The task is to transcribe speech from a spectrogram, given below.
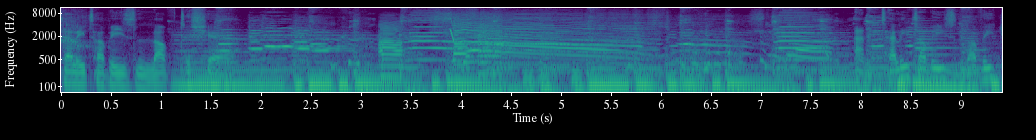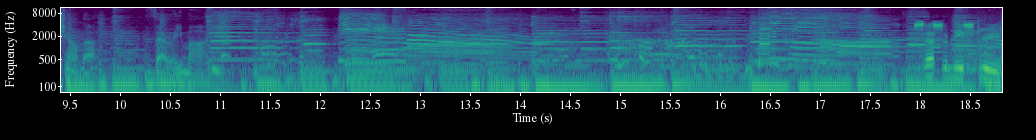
Teletubbies love to share. And Teletubbies love each other very much. Sesame Street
